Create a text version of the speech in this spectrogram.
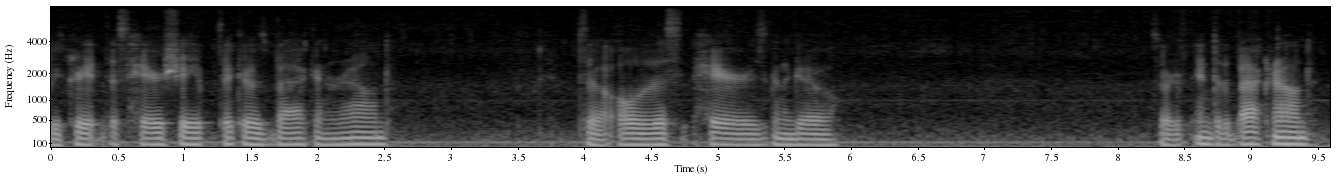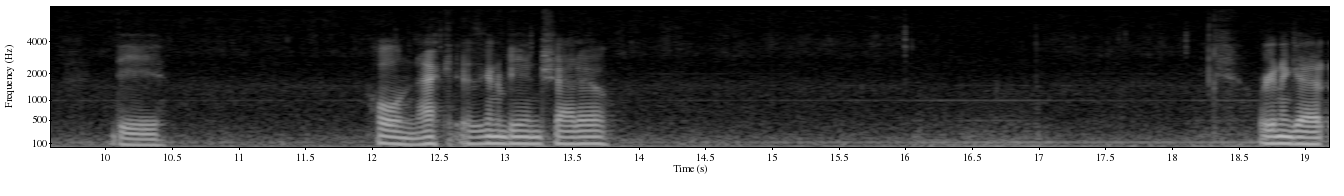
We create this hair shape that goes back and around. So all of this hair is going to go sort of into the background. The whole neck is going to be in shadow. We're going to get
